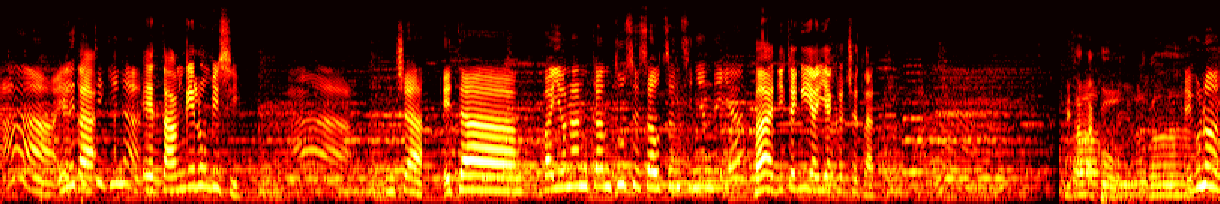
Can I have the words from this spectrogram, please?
Ah, eta, eletatik dina? eta angelun bizi. Ah, untxa. Eta baionan kantuz ezautzen zinen deia? Ba, ditengia iakutsetan. Bizarrako. Egunon,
